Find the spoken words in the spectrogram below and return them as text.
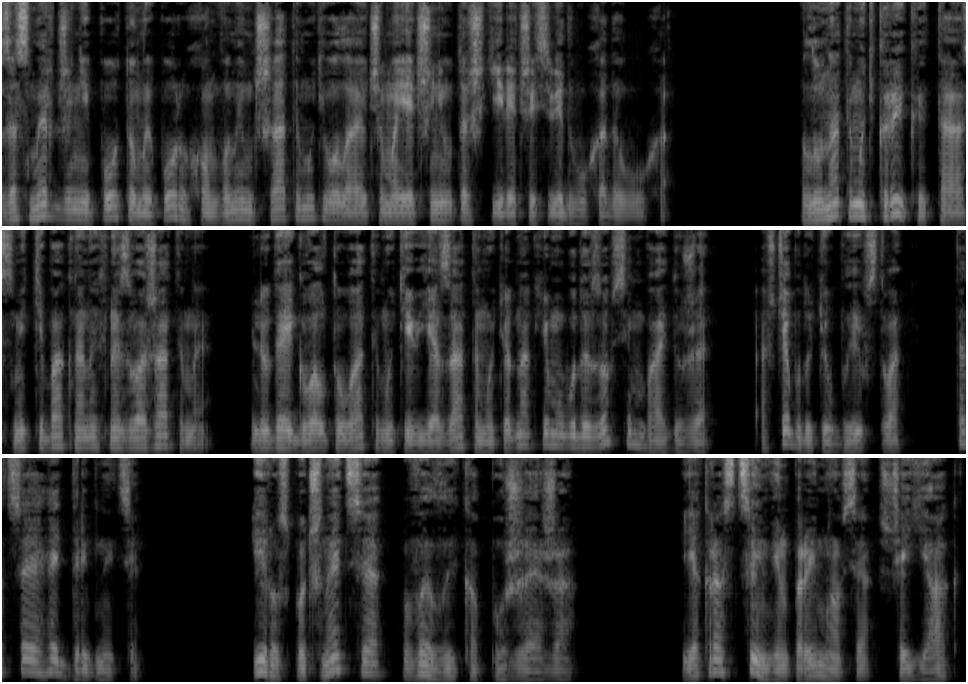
Засмерджені потом і порохом вони мчатимуть, волаючи маячню та шкірячись від вуха до вуха. Лунатимуть крики, та сміттєбак на них не зважатиме, людей гвалтуватимуть і в'язатимуть, однак йому буде зовсім байдуже а ще будуть убивства, та це геть дрібниці. І розпочнеться велика пожежа. Якраз цим він переймався ще як.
